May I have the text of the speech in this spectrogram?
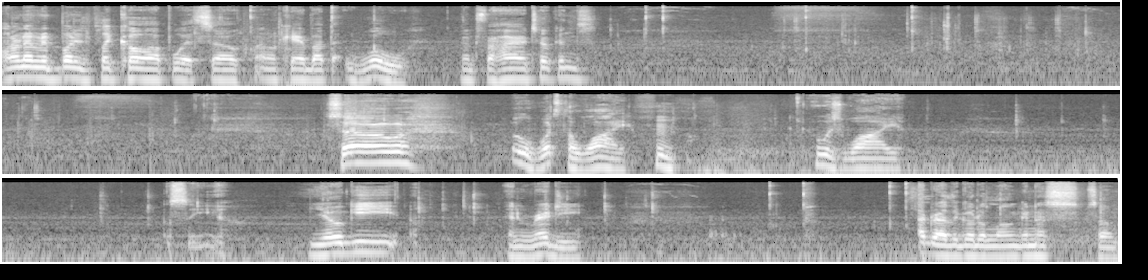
I don't have anybody to play co-op with, so I don't care about that. Whoa, went for hire tokens. So, oh, what's the Y? Hmm. Who is Y? Let's see. Yogi and Reggie. I'd rather go to Longinus, so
